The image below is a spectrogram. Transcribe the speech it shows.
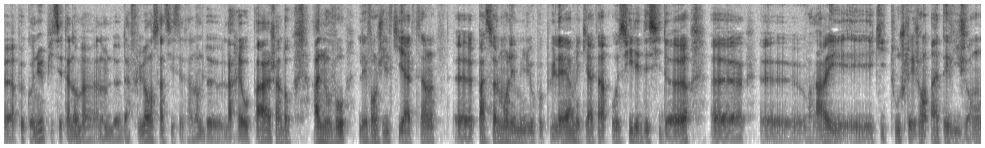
euh, un peu connu, puis c'est un homme, un homme d'influence, hein, si c'est un homme de l'aréopage. Hein. donc à nouveau, l'évangile qui atteint euh, pas seulement les milieux populaires, mais qui atteint aussi les décideurs, euh, voilà, et, qui touche les gens intelligents.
